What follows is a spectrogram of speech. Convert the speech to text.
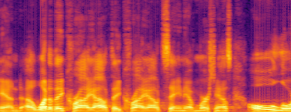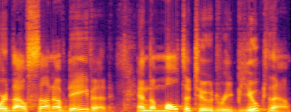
And uh, what do they cry out? They cry out, saying, Have mercy on us, O Lord, thou son of David. And the multitude rebuked them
